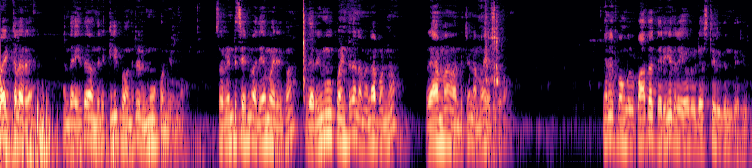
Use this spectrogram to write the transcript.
ஒயிட் கலரு அந்த இதை வந்துட்டு கிளிப்பை வந்துட்டு ரிமூவ் பண்ணிடணும். ஸோ ரெண்டு சைடும் அதே மாதிரி இருக்கும். இதை ரிமூவ் பண்ணிட்டு தான் நம்ம என்ன பண்ணணும்? ரேமாக வந்துட்டு நம்ம எடுக்கிறோம். ஏன்னா இப்போ உங்களுக்கு பார்த்தா தெரியும் இதில் எவ்வளோ டஸ்ட் இருக்குதுன்னு தெரியும்.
